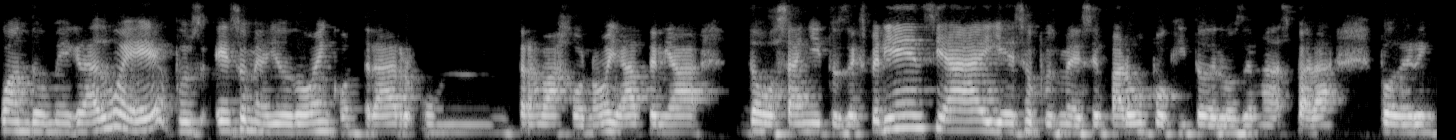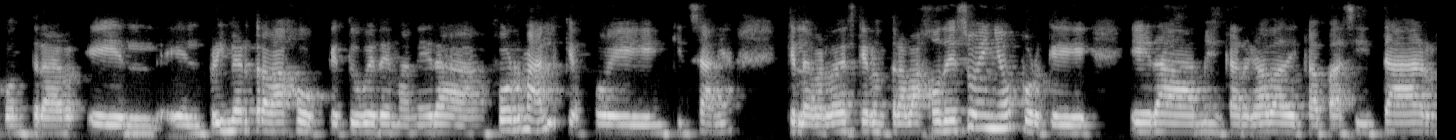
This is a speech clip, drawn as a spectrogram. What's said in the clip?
cuando me gradué, pues eso me ayudó a encontrar un trabajo, ¿no? Ya tenía dos añitos de experiencia y eso pues me separó un poquito de los demás para poder encontrar el, el, primer trabajo que tuve de manera formal, que fue en Kitsania, que la verdad es que era un trabajo de sueño porque era, me encargaba de capacitar,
